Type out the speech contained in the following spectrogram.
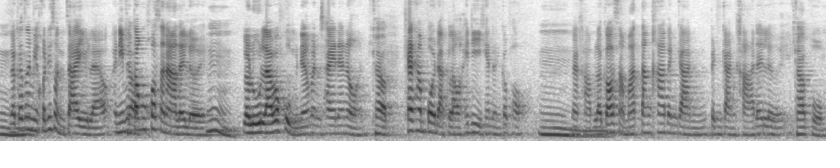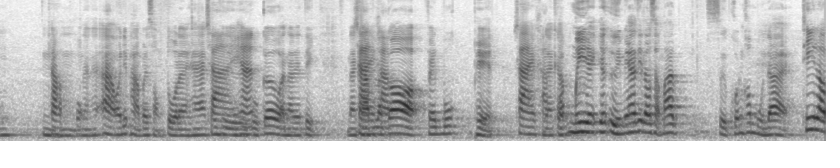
อืมแล้วก็จะมีคนที่สนใจอยู่แล้ว อันนี้ไม่ครับต้องโฆษณาอะไรเลยอืมเรารู้แล้วว่ากลุ่มเนี้ยมันใช่แน่นอนครับแค่ทำโปรดักต์เราให้ดีแค่นั้นก็พออืมนะครับแล้วก็สามารถตั้งค่าเป็นการเป็นการค้าได้เลย ครับผมครับอืมผมนะฮะอ่าวันนี้ผ่านไป 2 ตัวเลยฮะใช่ก็คือฮะ Google Analytics นะคใช่รับครับแล้วก็ Facebook Page ใช่ครับนะครับผมมีอย่างอื่นไหมฮะที่เราสามารถสืบค้นข้อมูลได้ ที่เรา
